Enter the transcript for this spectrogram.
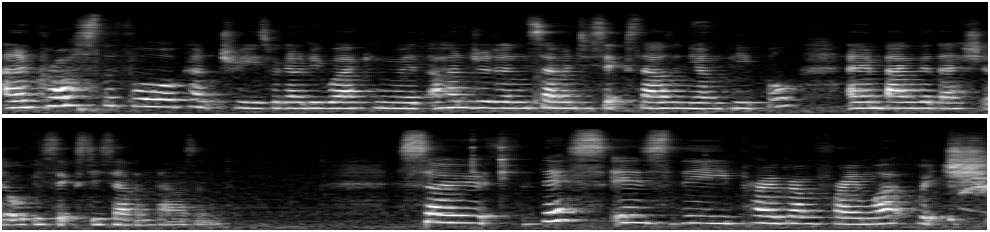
And across the four countries, we're going to be working with 176,000 young people, and in Bangladesh, it will be 67,000. So this is the program framework which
